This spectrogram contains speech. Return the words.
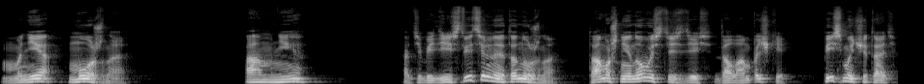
«Мне можно». «А мне?» «А тебе действительно это нужно? Тамошние новости здесь, до лампочки. Письма читать.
